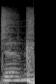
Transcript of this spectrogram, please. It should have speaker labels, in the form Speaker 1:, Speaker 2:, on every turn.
Speaker 1: Dun,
